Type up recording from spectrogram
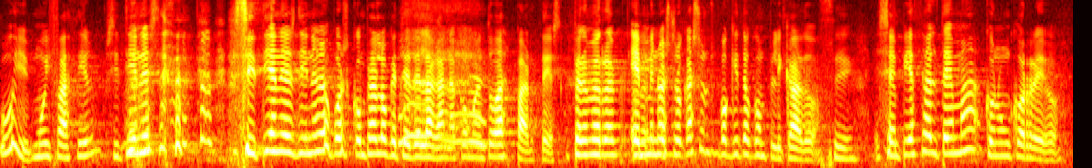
uy, muy fácil. Si tienes, si tienes dinero, puedes comprar lo que te dé la gana, como en todas partes. Pero en nuestro caso es un poquito complicado. Se empieza el tema con un correo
